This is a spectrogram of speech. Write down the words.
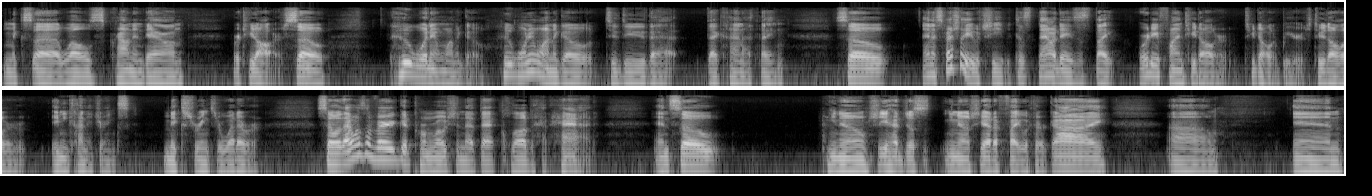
mix uh Wells Crown and Down for two dollars. So who wouldn't want to go? Who wouldn't want to go to do that that kind of thing? So and especially with cheap because nowadays it's like where do you find two dollar two dollar beers, two dollar any kind of drinks, mixed drinks or whatever. So that was a very good promotion that that club had had, and so you know she had just you know she had a fight with her guy, um, and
